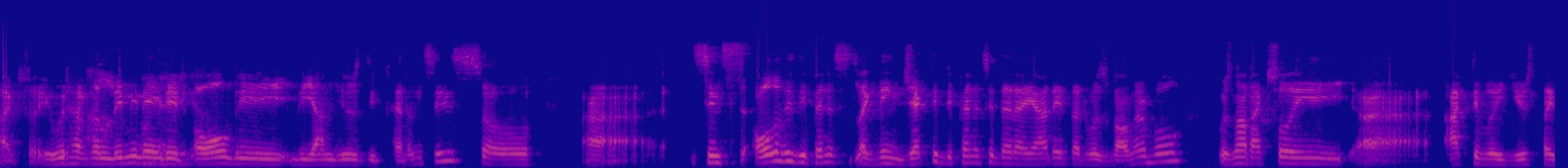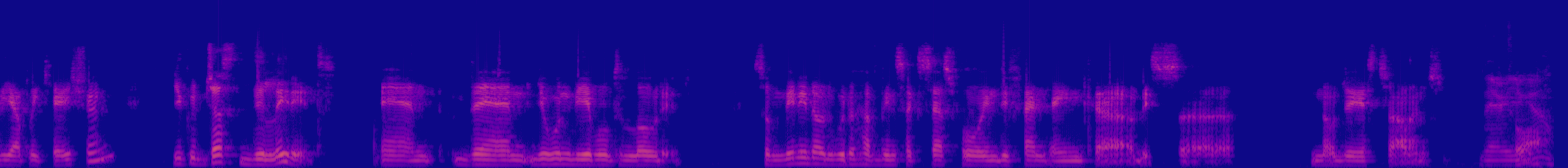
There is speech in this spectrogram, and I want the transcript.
actually. It would have Oh, well, eliminated all the the unused dependencies. So uh, since all of the dependencies, like the injected dependency that I added that was vulnerable, was not actually uh, actively used by the application, you could just delete it, and then you wouldn't be able to load it. So Mininode would have been successful in defending uh, this uh, Node.js challenge. There you Cool. go.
